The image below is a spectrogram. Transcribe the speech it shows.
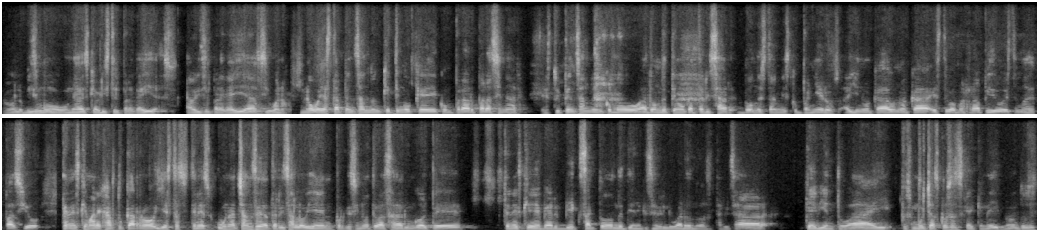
¿no? Lo mismo una vez que abriste el paracaídas. Abriste el paracaídas y bueno, no voy a estar pensando en qué tengo que comprar para cenar. Estoy pensando en cómo, a dónde tengo que aterrizar, dónde están mis compañeros. Hay uno acá, uno acá, este va más rápido, este más despacio. Tienes que manejar tu carro y estás, tenés una chance de aterrizarlo bien, porque si no te vas a dar un golpe. Tenés que ver exacto dónde tiene que ser el lugar donde vas a aterrizar qué viento hay, pues muchas cosas que hay que medir, ¿no? Entonces,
